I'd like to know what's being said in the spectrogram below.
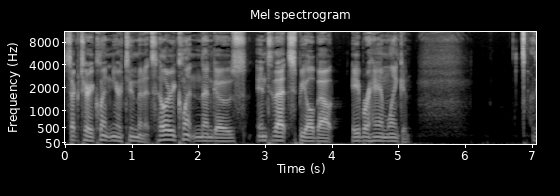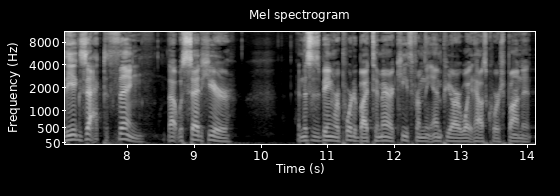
Secretary Clinton, your two minutes. Hillary Clinton then goes into that spiel about Abraham Lincoln. The exact thing that was said here, and this is being reported by Tamara Keith from the NPR White House correspondent,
